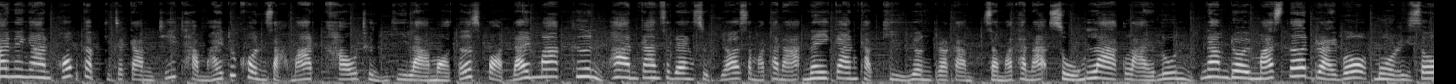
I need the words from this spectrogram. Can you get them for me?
ภายในงานพบกับกิจกรรมที่ทำให้ทุกคนสามารถเข้าถึงกีฬามอเตอร์สปอร์ตได้มากขึ้น ผ่านการแสดงสุดยอดสมรรถนะในการขับขี่ยนตรกรรม สมรรถนะสูงหลากหลายรุ่นนำโดย Master Driver Moriso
